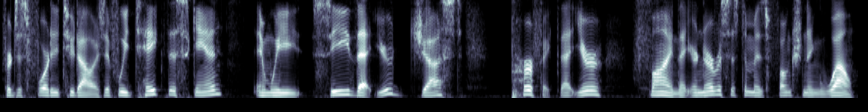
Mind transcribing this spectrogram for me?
for just $42. If we take the scan and we see that you're just perfect, that you're fine, that your nervous system is functioning well,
